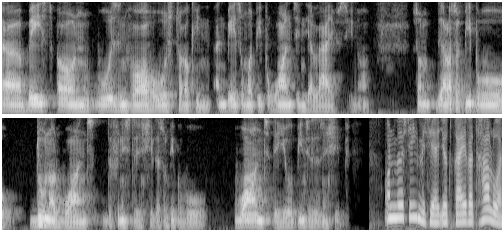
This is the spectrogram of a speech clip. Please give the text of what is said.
uh, based on who is involved, who is talking, and based on what people want in their lives. You know, some there are lots of people who do not want the Finnish citizenship. There's some people who want the European citizenship. On myös ihmisiä, jotka eivät halua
